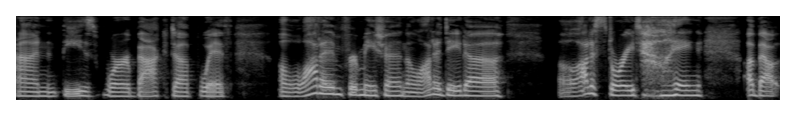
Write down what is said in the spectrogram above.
and these were backed up with a lot of information, a lot of data, a lot of storytelling about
